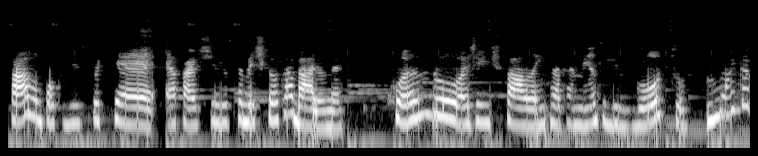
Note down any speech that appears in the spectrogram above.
falo um pouco disso porque é, é a parte justamente que eu trabalho, né? Quando a gente fala em tratamento de esgoto, muita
